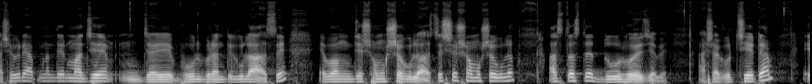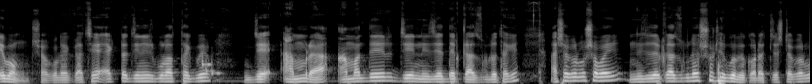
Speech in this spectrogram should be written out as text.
আশা করি আপনাদের মাঝে যে ভুল ভ্রান্তিগুলো আছে এবং যে সমস্যাগুলো আছে, সে সমস্যাগুলো আস্তে আস্তে দূর হয়ে যাবে। আশা করছি এটা। এবং সকলের কাছে একটা জিনিস বলার থাকবে যে আমরা, আমাদের যে নিজেদের কাজগুলো থাকে, আশা করব সবাই নিজেদের কাজগুলো সঠিকভাবে করার চেষ্টা করব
